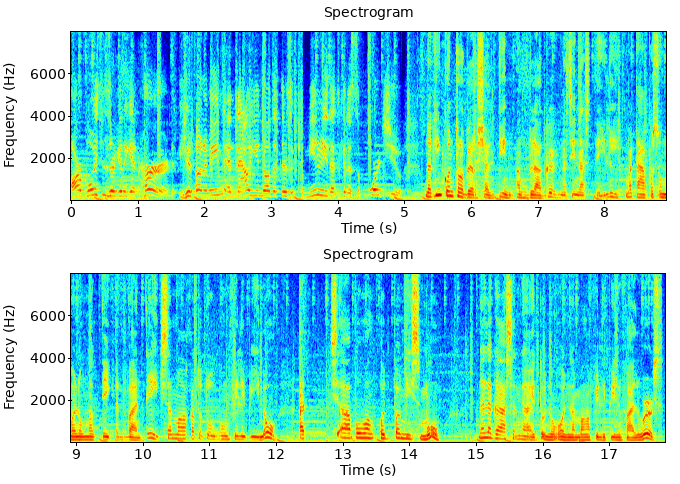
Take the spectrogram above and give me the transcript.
our voices are going to get heard. You know what I mean? And now you know that there's a community that's going to support you. Naging controversial din ang vlogger na si Nas Daily matapos umanong mag-take advantage sa mga katutubong Filipino at si Apo Wang Od pa mismo. Nalagasan nga ito noon ng mga Filipino followers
